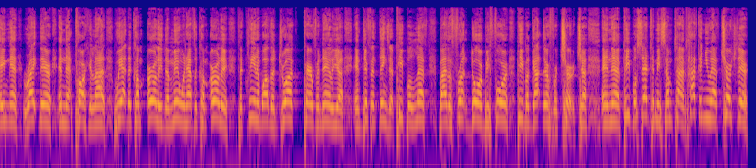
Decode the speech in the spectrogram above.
amen. Right there there in that parking lot. We had to come early. The men would have to come early to clean up all the drug paraphernalia and different things that people left by the front door before people got there for church. Uh, and uh, people said to me sometimes, how can you have church there?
